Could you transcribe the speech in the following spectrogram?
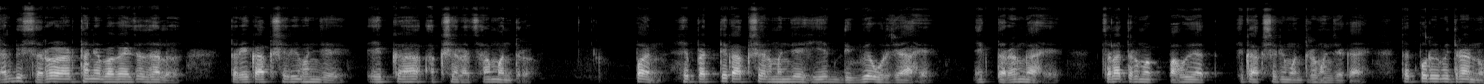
अगदी सरळ अर्थाने बघायचं झालं तर एक अक्षरी म्हणजे एका अक्षराचा मंत्र. पण हे प्रत्येक अक्षर म्हणजे ही एक दिव्य ऊर्जा आहे एक तरंग आहे. चला तर मग पाहूयात एक अक्षरी मंत्र म्हणजे काय. तत्पूर्वी मित्रांनो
